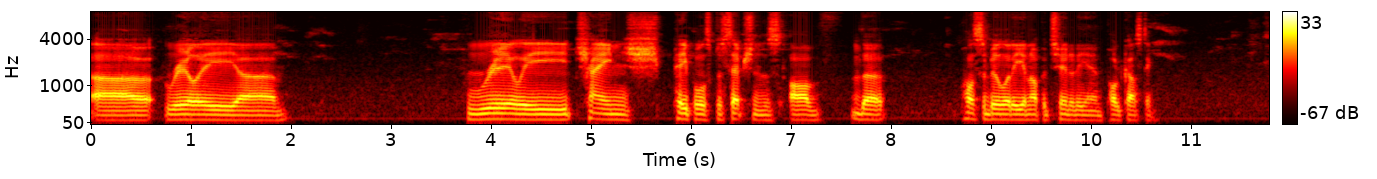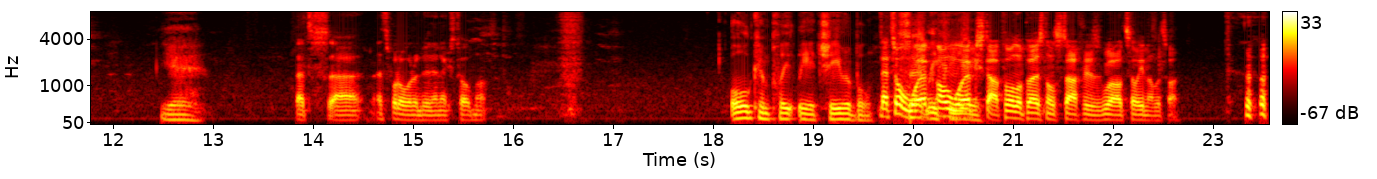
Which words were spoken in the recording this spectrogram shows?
uh, really, uh, really change people's perceptions of the possibility and opportunity in podcasting. Yeah. That's uh, that's what I want to do in the next twelve months. All completely achievable. That's all Certainly work, all work you. stuff. All the personal stuff is well. I'll tell you another time.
